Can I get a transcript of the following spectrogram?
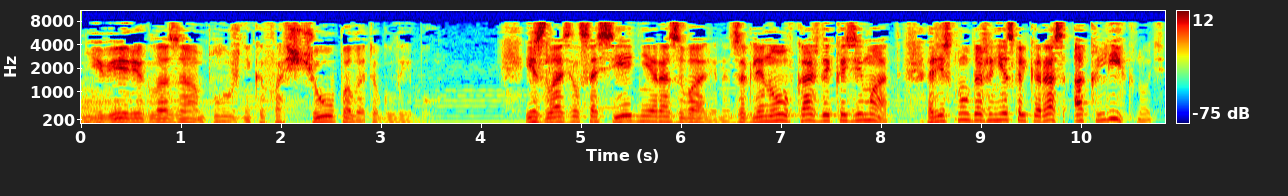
Не веря глазам, Плужников ощупал эту глыбу. Излазил соседние развалины, заглянул в каждый каземат, рискнул даже несколько раз окликнуть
